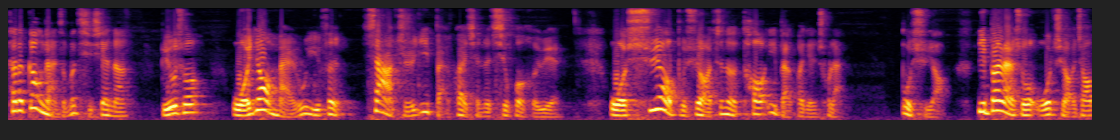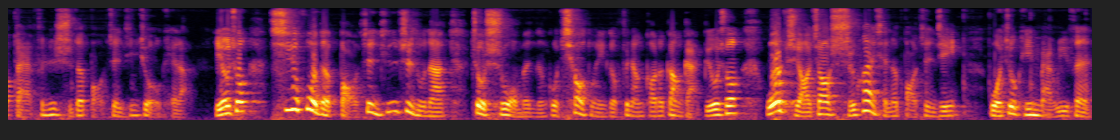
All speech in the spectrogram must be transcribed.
它的杠杆怎么体现呢？比如说，我要买入一份价值一百块钱的期货合约。我需要不需要真的掏一百块钱出来？不需要。一般来说，我只要交百分之十的保证金就 OK 了。也就是说，期货的保证金制度呢，就使我们能够撬动一个非常高的杠杆。比如说，我只要交十块钱的保证金，我就可以买入一份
